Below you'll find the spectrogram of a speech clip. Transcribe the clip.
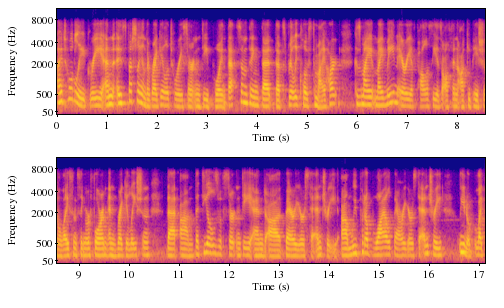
I totally agree, and especially in the regulatory certainty point, that's something that that's really close to my heart because my my main area of policy is often occupational licensing reform and regulation that um, that deals with certainty and uh, barriers to entry. Um, we put up wild barriers to entry you know, like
